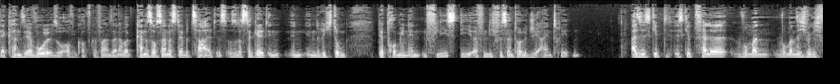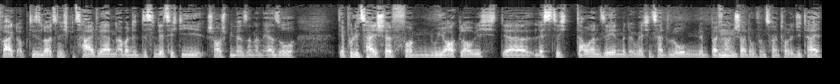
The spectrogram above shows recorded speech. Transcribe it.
der kann sehr wohl so auf den Kopf gefallen sein. Aber kann es auch sein, dass der bezahlt ist? Also dass da Geld in, in, in Richtung der Prominenten fließt, die öffentlich für Scientology eintreten? Also es gibt es gibt Fälle, wo man wo man sich wirklich fragt, ob diese Leute nicht bezahlt werden, aber das sind jetzt nicht die Schauspieler, sondern eher so der Polizeichef von New York, glaube ich, der lässt sich dauernd sehen mit irgendwelchen Scientologen, nimmt bei Veranstaltungen von Scientology teil.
